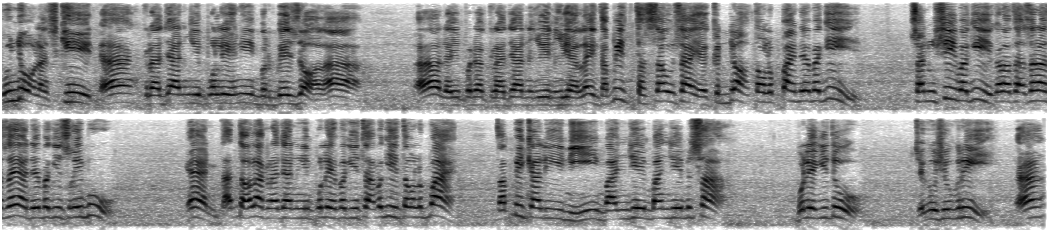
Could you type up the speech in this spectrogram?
Tunjuklah sikit. Ha? Kerajaan negeri Perlis ni berbeza lah. Ha? Daripada kerajaan negeri-negeri yang lain. Tapi tahu saya, Kedah tahun lepas dia bagi. Sanusi bagi. Kalau tak salah saya, dia bagi seribu. Kan? Tak tahulah kerajaan negeri Perlis bagi tak bagi tahun lepas. Tapi kali ini, banjir-banjir besar. Boleh gitu. Cikgu Syugri. Ha?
